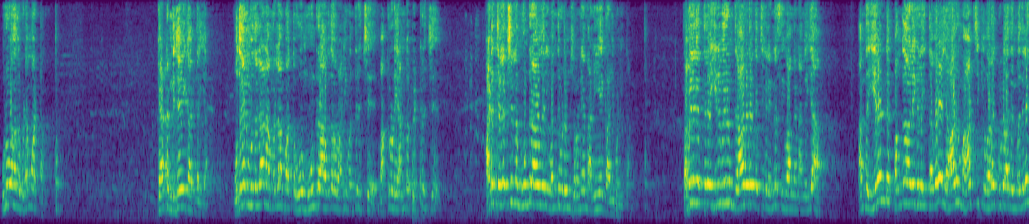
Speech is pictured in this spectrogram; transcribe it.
உருவாக விடமாட்டான். கேப்டன் விஜயகாந்த் ஐயா. முதன் முதலா நம்ம எல்லாம் பார்த்தோம் ஓ மூன்றாவது ஒரு அணி வந்துருச்சு மக்களுடைய அன்பை பெற்றுருச்சு. அடுத்த எலெக்ஷன்ல மூன்றாவது அணி வந்து விடும் சொன்னே அந்த அணியே காலி பண்ணிட்டாங்க. தமிழகத்தில் இருவரும் திராவிட கட்சிகள் என்ன செய்வாங்க நாங்க ஐயா? அந்த இரண்டு பங்காளிகளை தவிர யாரும் ஆட்சிக்கு வரக்கூடாது என்பதிலே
